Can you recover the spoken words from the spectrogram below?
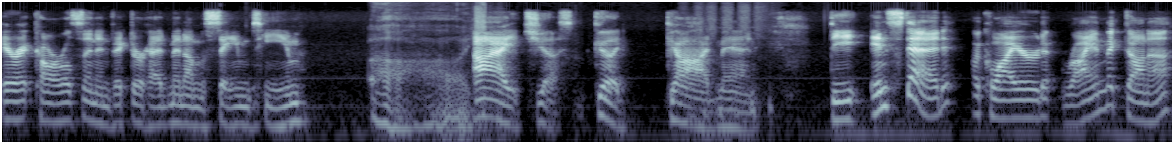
Erik Karlsson and Victor Hedman on the same team? Oh, I just, good God, man. The instead acquired Ryan McDonagh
